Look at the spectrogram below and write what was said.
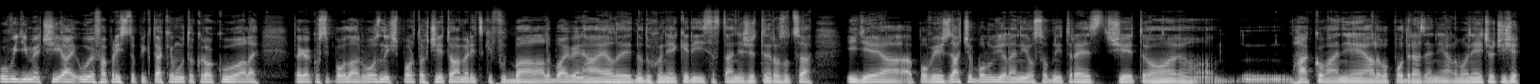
Uvidíme, či aj UEFA pristúpi k takémuto kroku, ale tak ako si povedal v rôznych športoch, či je to americký futbal alebo aj v NHL, jednoducho niekedy sa stane, že ten rozhodca ide a, povieš, za čo bol udelený osobný trest, či je to no, hakovanie alebo podrazenie alebo niečo. Čiže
